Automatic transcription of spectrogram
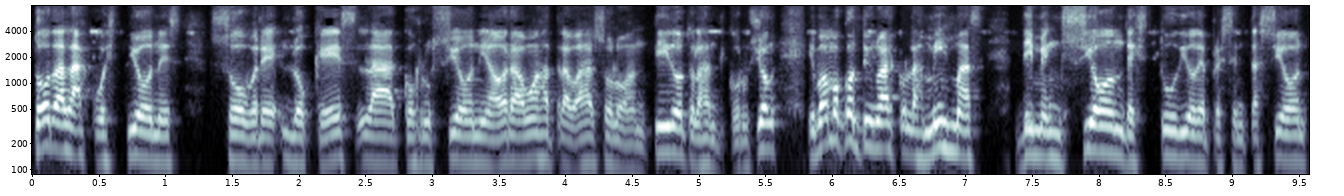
todas las cuestiones sobre lo que es la corrupción y ahora vamos a trabajar sobre los antídotos, la anticorrupción y vamos a continuar con las mismas dimensión de estudio, de presentación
